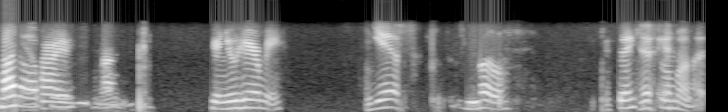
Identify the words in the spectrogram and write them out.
Hi, Yeah. Austin. Hi. Can you hear me? yes, Hello. Thank you so much.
